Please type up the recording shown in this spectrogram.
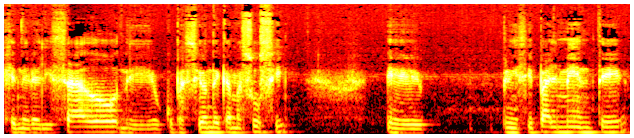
generalizado de ocupación de camas UCI, eh, principalmente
